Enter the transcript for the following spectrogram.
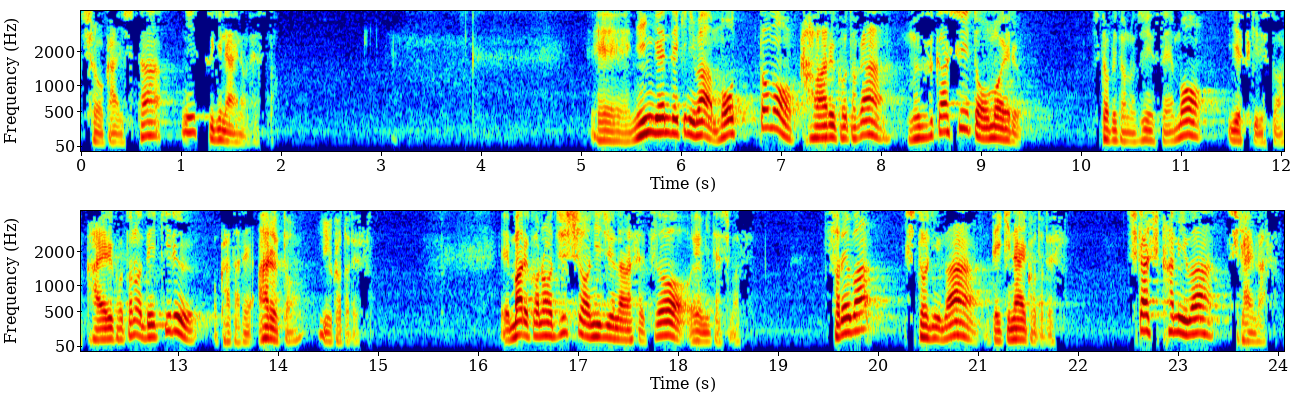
紹介したに過ぎないのですと。えー、人間的には最も変わることが難しいと思える人々の人生もイエス・キリストは変えることのできるお方であるということです。マルコの10章27節をお読みいたします。それは人にはできないことです。しかし神は違います。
